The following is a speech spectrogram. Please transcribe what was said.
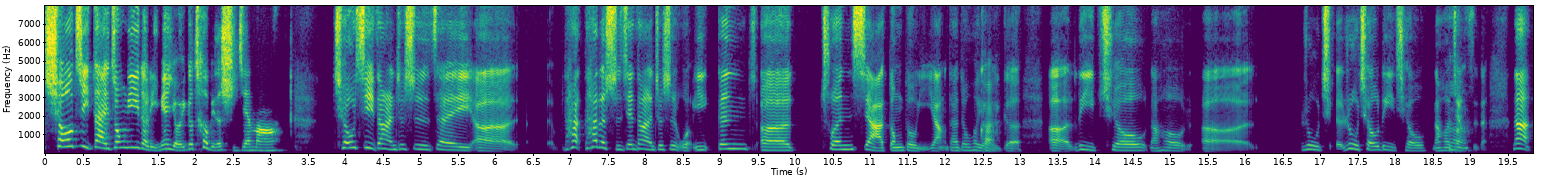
秋季在中医的里面有一个特别的时间吗？秋季当然就是在呃，它它的时间当然就是我一跟呃春夏冬都一样，它都会有一个.呃立秋，然后呃。入秋、入秋、立秋，然后这样子的。嗯、那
